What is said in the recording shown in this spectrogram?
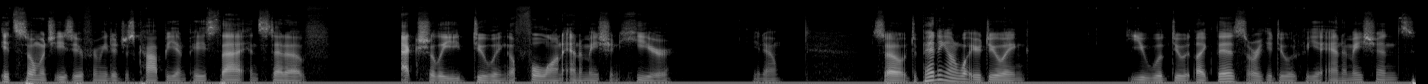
it's so much easier for me to just copy and paste that instead of actually doing a full-on animation here, you know. So depending on what you're doing, you would do it like this, or you could do it via animations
